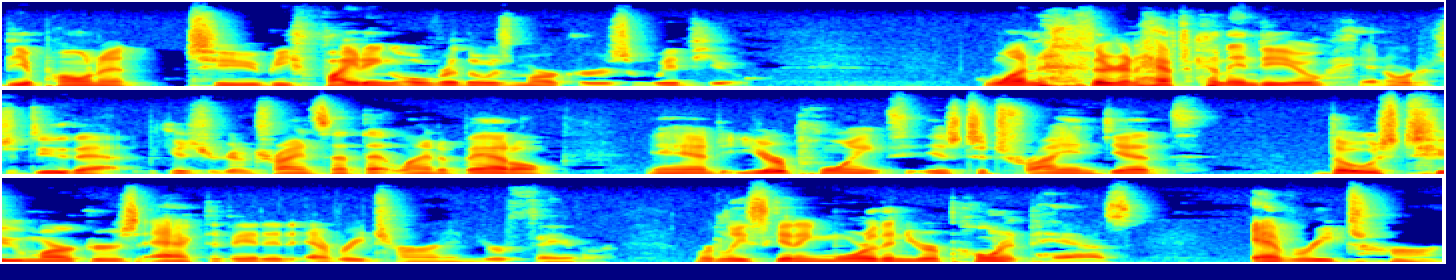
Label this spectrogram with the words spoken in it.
the opponent to be fighting over those markers with you. One, they're going to have to come into you in order to do that because you're going to try and set that line of battle. And your point is to try and get those two markers activated every turn in your favor, or at least getting more than your opponent has every turn.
